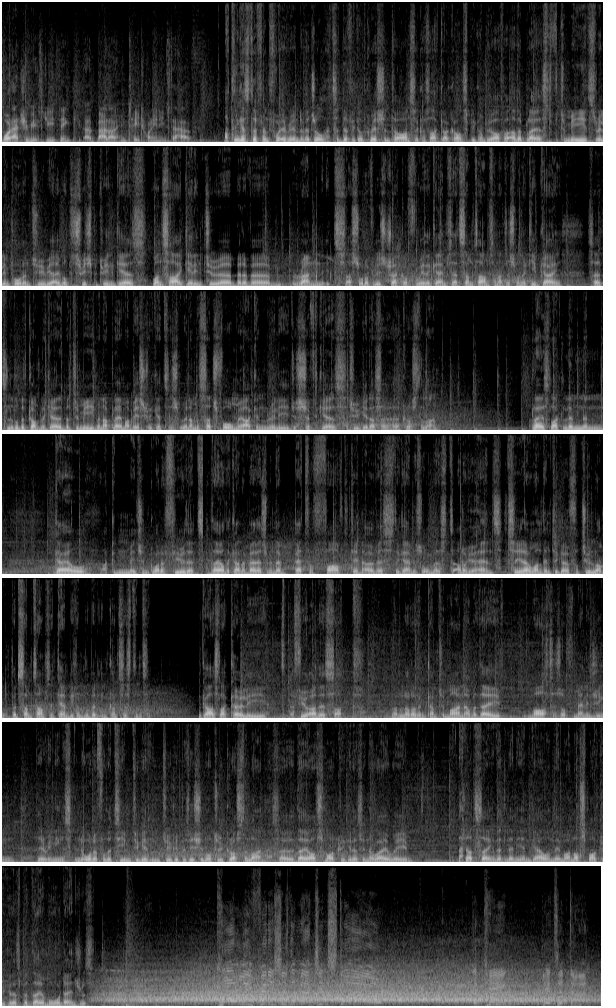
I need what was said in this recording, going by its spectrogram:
What attributes do you think a batter in T20 needs to have? I think it's different for every individual. It's a difficult question to answer because I, I, can't speak on behalf of other players. To me, it's really important to be able to switch between gears. Once I get into a bit of a run, it's, I sort of lose track of where the game's at sometimes and I just want to keep going. So it's a little bit complicated, but to me, when I play my best cricket, is when I'm in such form where I can really just shift gears to get us across the line. Players like Lynn and Gayle, I can mention quite a few that they are the kind of batters when they bat for five to ten overs, the game is almost out of your hands. So you don't want them to go for too long, but sometimes it can be a little bit inconsistent. Guys like Kohli, a few others, not a lot of them come to mind now, but they masters of managing their innings in order for the team to get into a good position or to cross the line. So they are smart cricketers in a way where they're not saying that Lenny and Gayle and them are not smart cricketers, but they are more dangerous. The King gets it done.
